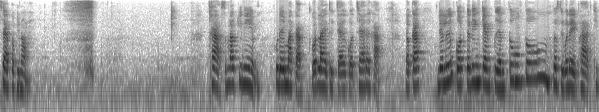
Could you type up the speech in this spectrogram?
แซ่บกับพี่น้อง ค่ะสำหรับที่นี่ผู้ใดมากับกดไลค์ถึกใจกดแชร์เลยค่ะ แล้วก็อย่าลืมกดกระดิ่งแกงเตือนตุ้งตุ้งเพื่อสิบได้พลาดคลิป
